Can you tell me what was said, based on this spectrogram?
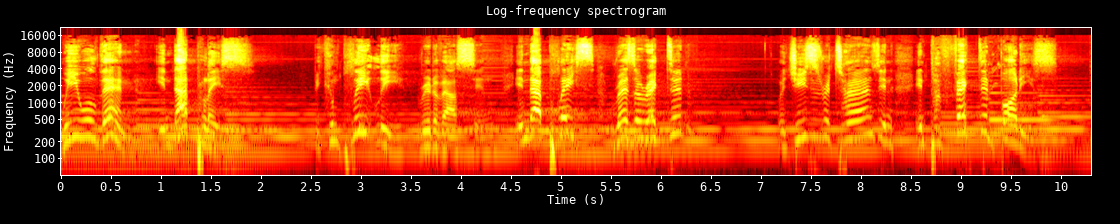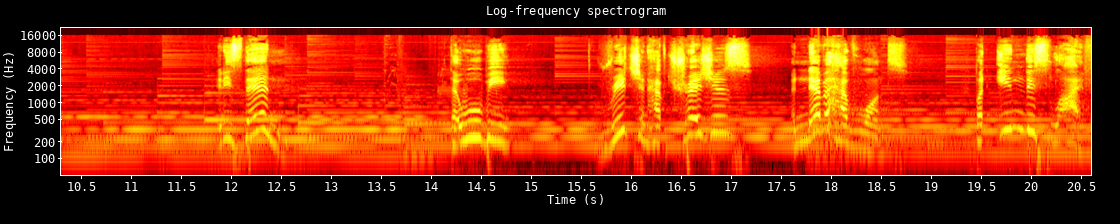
we will then, in that place, be completely rid of our sin. In that place, resurrected, when Jesus returns in, in perfected bodies, it is then that we'll be rich and have treasures and never have want. But in this life,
